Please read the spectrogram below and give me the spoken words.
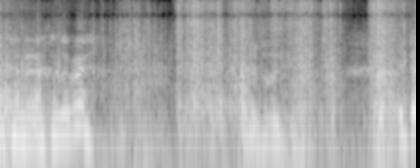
এখানে রাখা যাবে? এটা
